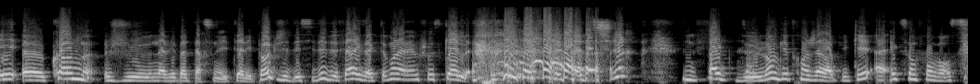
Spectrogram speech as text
Et euh, comme je n'avais pas de personnalité à l'époque, j'ai décidé de faire exactement la même chose qu'elle, c'est-à-dire une fac de langue étrangère appliquée à Aix-en-Provence.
